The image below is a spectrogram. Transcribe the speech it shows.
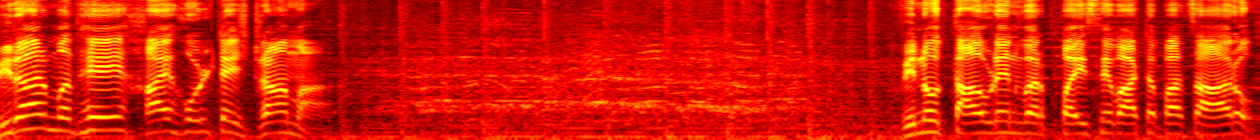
विरारमध्ये हाय व्होल्टेज ड्रामा. विनोद तावडेंवर पैसे वाटपाचा आरोप.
